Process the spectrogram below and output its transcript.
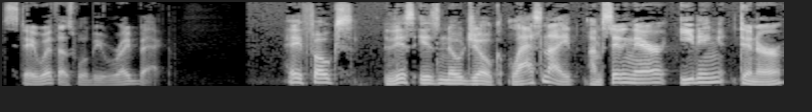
Stay with us. We'll be right back. Hey, folks, this is no joke. Last night, I'm sitting there eating dinner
